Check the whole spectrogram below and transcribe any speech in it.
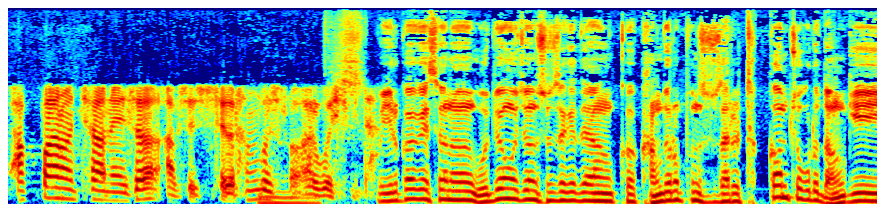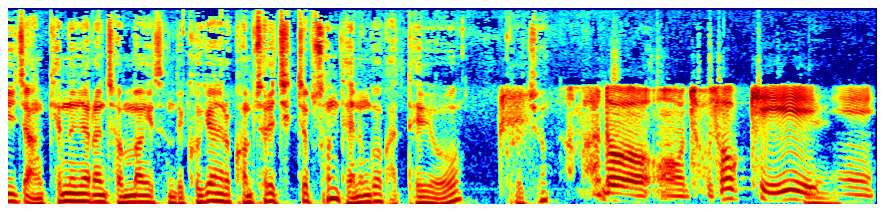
확보하는 차원에서 압수수색을 한 음. 것으로 알고 있습니다. 뭐 일각에서는 우병우 전 수석에 대한 그 강도 높은 수사를 특검 쪽으로 넘기지 않겠느냐라는 전망이 있었는데 그게 아니라 검찰이 직접 손 대는 것 같아요. 그렇죠? 아마도 어, 조속히 네. 예,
